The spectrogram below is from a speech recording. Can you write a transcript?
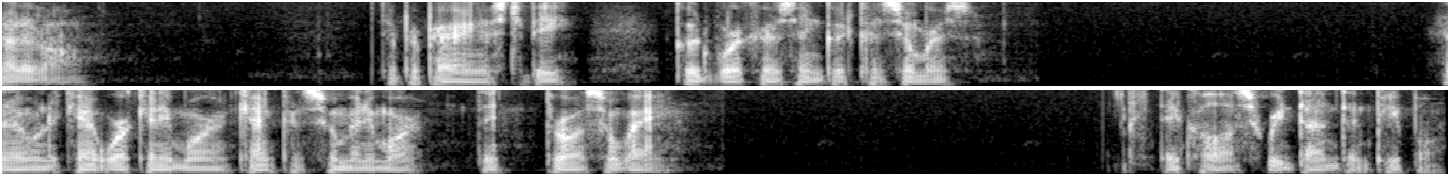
Not at all. They're preparing us to be good workers and good consumers. And then when we can't work anymore and can't consume anymore, they throw us away. They call us redundant people.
